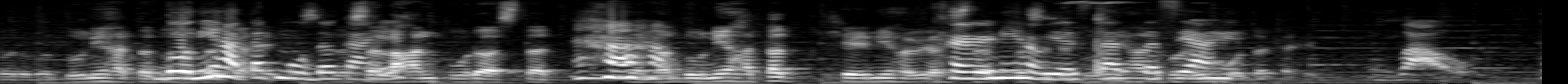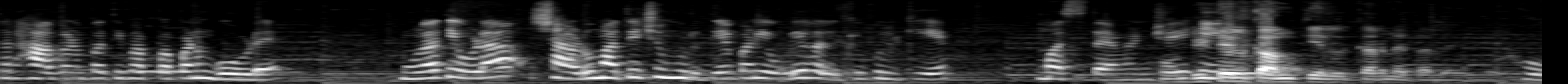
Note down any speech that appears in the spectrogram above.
बरोबर. दोन्ही हातात दोन्ही मोदक हातात आहेत. मोदक जसं आहे. लहान पोरं असतात त्यांना दोन्ही हातात खेळणी हवी असतात. खेळणी तसं हवी ते असतात, दोन्ही हात तसे भरून आहेत. मोदक आहेत. वाव. तर हा गणपती बाप्पा पण गोड आहे. मुळात एवढा शाडू मातीची मूर्ती आहे पण एवढी हलकी फुलकी आहे. मस्त आहे. म्हणजे ही डिटेल काम केलं करण्यात आलंय हो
